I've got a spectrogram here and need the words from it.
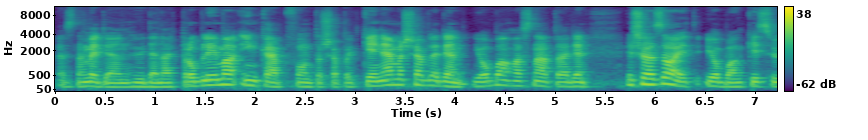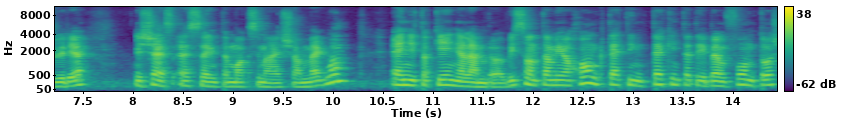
ez nem egy olyan hű, de nagy probléma, inkább fontosabb, hogy kényelmesebb legyen, jobban használta legyen, és a zajt jobban kiszűrje, és ez, ez szerintem maximálisan megvan. Ennyit a kényelemről. Viszont ami a hang tekintetében fontos,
